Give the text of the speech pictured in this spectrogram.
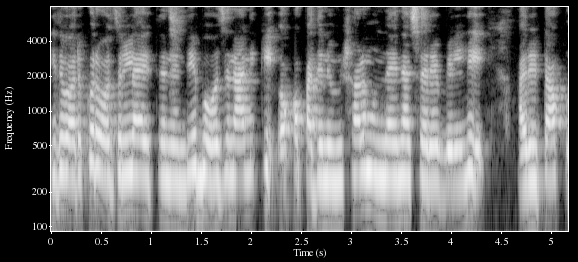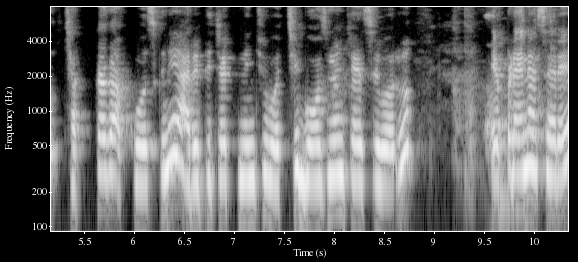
ఇది వరకు రోజుల్లో అయితేనండి భోజనానికి ఒక పది నిమిషాల ముందైనా సరే వెళ్ళి అరిటాకు చక్కగా కోసుకుని అరటి చెట్టు నుంచి వచ్చి భోజనం చేసేవారు. ఎప్పుడైనా సరే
